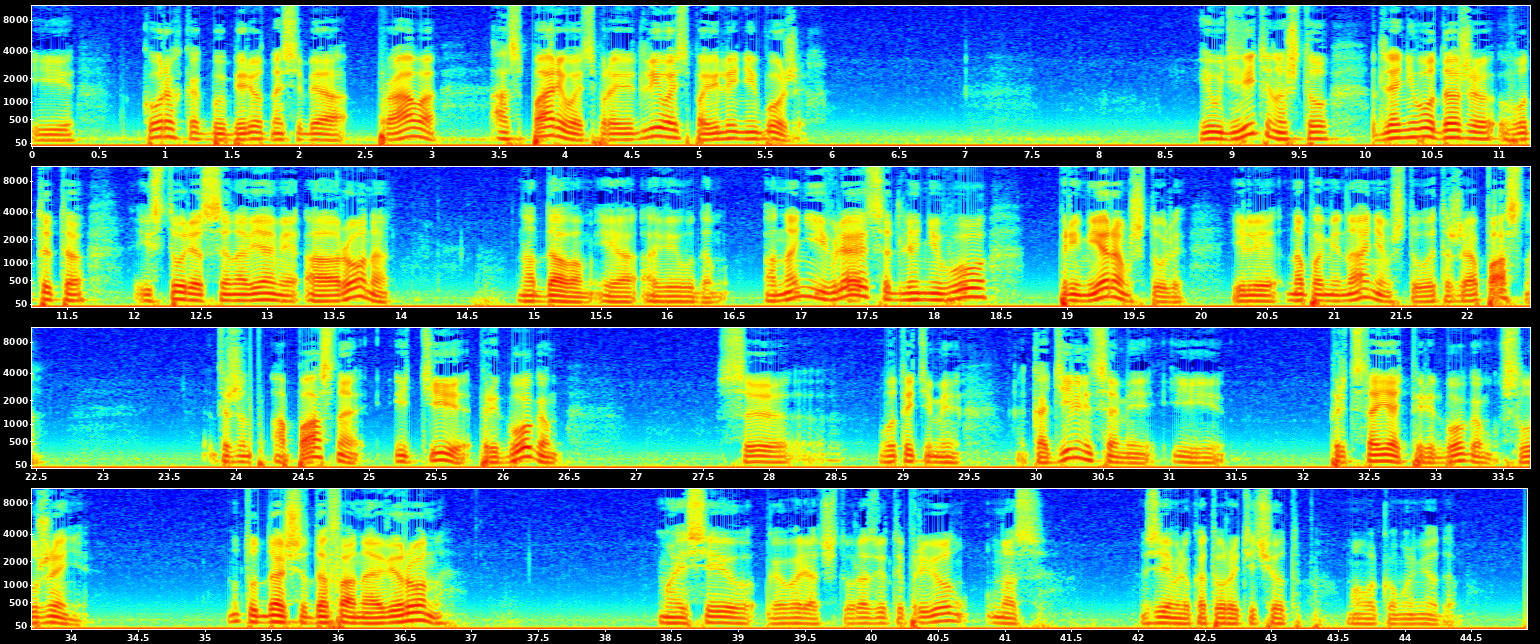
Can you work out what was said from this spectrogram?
И Корах как бы берет на себя право оспаривать справедливость повелений Божьих. И удивительно, что для него даже вот эта история с сыновьями Аарона, Надавом и Авиудом, она не является для него примером, что ли, или напоминанием, что это же опасно. Это же опасно идти пред Богом с вот этими кадильницами и предстоять перед Богом в служении. Ну, тут дальше Дафан и Аверон Моисею говорят, что разве ты привел у нас в землю, которая течет молоком и медом?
